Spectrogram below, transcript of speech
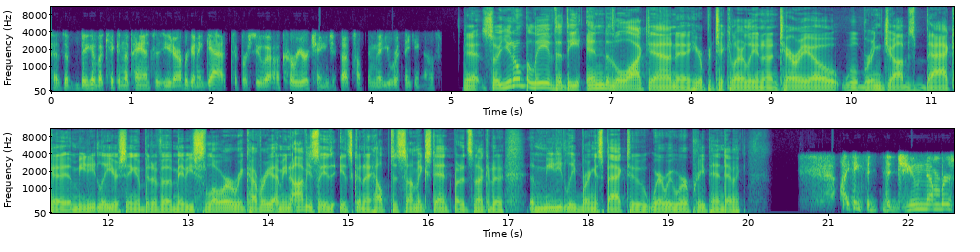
as a big of a kick in the pants as you're ever going to get to pursue a, a, career change if that's something that you were thinking of. Yeah. So you don't believe that the end of the lockdown uh, here, particularly in Ontario, will bring jobs back uh, immediately? You're seeing a bit of a maybe slower recovery. I mean, obviously, it's going to help to some extent, but it's not going to immediately bring us back to where we were pre pandemic? I think the, the June numbers,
